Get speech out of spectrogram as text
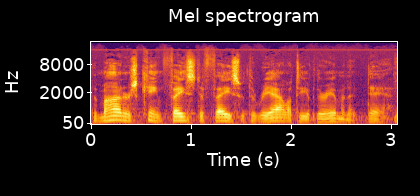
The miners came face to face with the reality of their imminent death.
